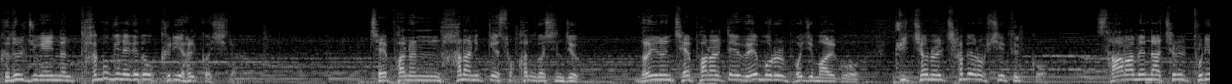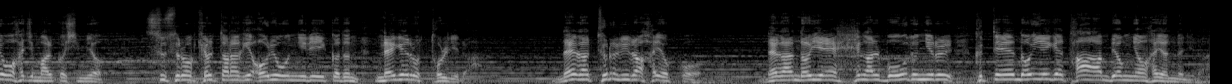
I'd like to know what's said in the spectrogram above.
그들 중에 있는 타국인에게도 그리할 것이라. 재판은 하나님께 속한 것인즉 너희는 재판할 때 외모를 보지 말고 귀천을 차별 없이 듣고 사람의 낯을 두려워하지 말 것이며 스스로 결단하기 어려운 일이 있거든 내게로 돌리라. 내가 들으리라 하였고 내가 너희의 행할 모든 일을 그때 너희에게 다 명령하였느니라.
